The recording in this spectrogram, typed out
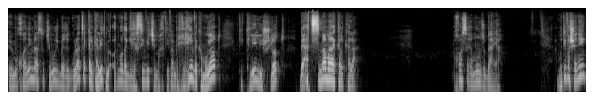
והם מוכנים לעשות שימוש ברגולציה כלכלית מאוד מאוד אגרסיבית שמכתיבה מחירים וכמויות ככלי לשלוט בעצמם על הכלכלה. חוסר אמון זו בעיה. המוטיב השני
